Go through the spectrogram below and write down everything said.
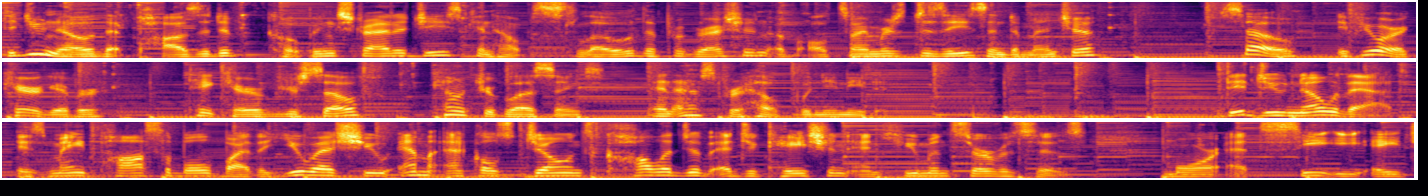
Did you know that positive coping strategies can help slow the progression of Alzheimer's disease and dementia? So, if you're a caregiver, take care of yourself count your blessings, and ask for help when you need it. Did You Know That is made possible by the USU Emma Eccles Jones College of Education and Human Services. More at cehs.usu.edu.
